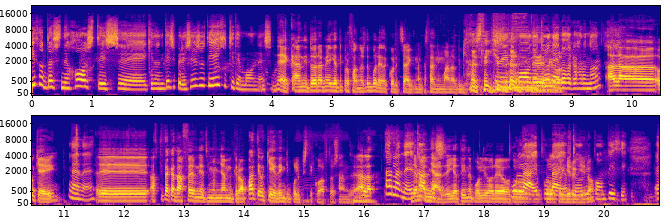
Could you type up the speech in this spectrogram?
πείθοντας συνεχώς τις ε, κοινωνικές υπηρεσίες ότι έχει και δαιμόνες. Ναι, κάνει τώρα μια. Γιατί προφανώς δεν μπορεί ένα κοριτσάκι να πεθάνει η μάνα του και να συνεχίσει. Και να είναι μόνο Ναι, του, να είναι λίγο. 12 χρονών. Αλλά, οκ. Ναι, ναι. Ε, αυτή τα καταφέρνει έτσι με μια μικροαπάτη. Οκ, δεν είναι και πολύ πειστικό αυτό σαν τζε. Αλλά Αλλά ναι, δεν μα κάπως. νοιάζει γιατί είναι πολύ ωραίο το- Πουλάει, το, πουλάει το, αυτό. γύρω-γύρω. Λοιπόν, πείθει. Ε,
